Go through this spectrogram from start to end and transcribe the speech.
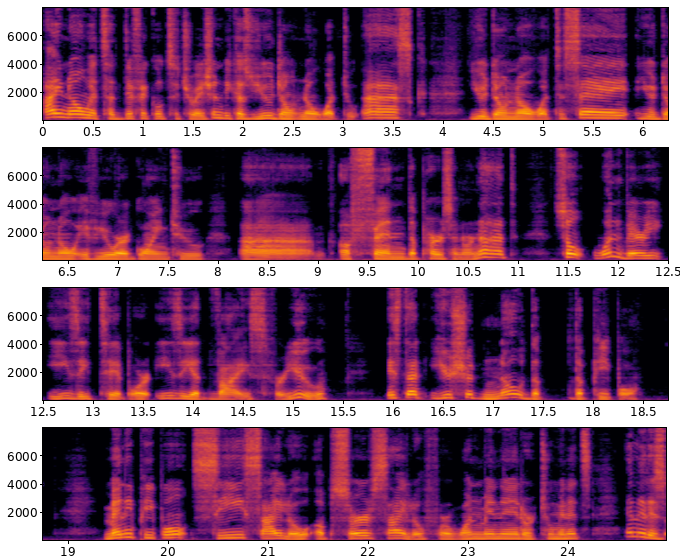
i know it's a difficult situation because you don't know what to ask you don't know what to say you don't know if you are going to uh, offend the person or not so one very easy tip or easy advice for you is that you should know the the people. Many people see Silo, observe Silo for one minute or two minutes, and it is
